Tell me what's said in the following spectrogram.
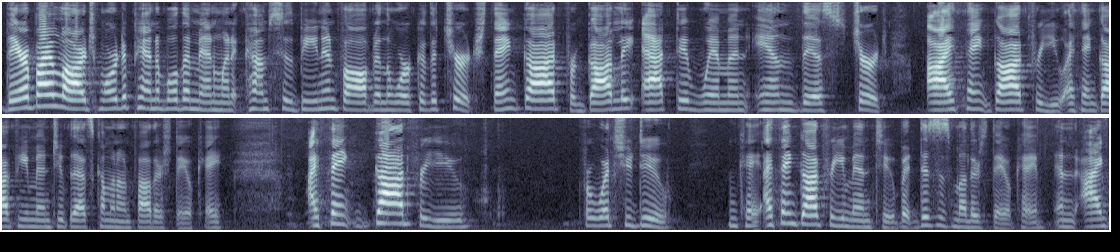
they're by large more dependable than men when it comes to being involved in the work of the church. Thank God for godly, active women in this church. I thank God for you. I thank God for you men too, but that's coming on Father's Day, okay? I thank God for you for what you do. Okay, I thank God for you men too, but this is Mother's Day, okay? And I,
